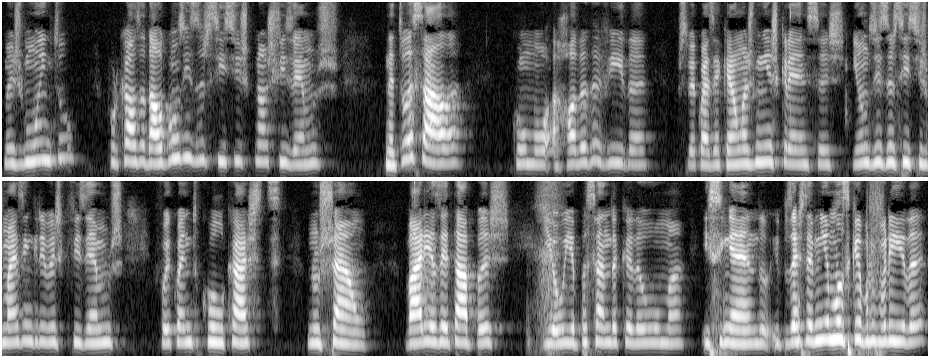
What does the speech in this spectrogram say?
mas muito por causa de alguns exercícios que nós fizemos na tua sala, como a roda da vida, perceber quais é eram as minhas crenças. E um dos exercícios mais incríveis que fizemos foi quando colocaste no chão várias etapas e eu ia passando a cada uma e sonhando e puseste a minha música preferida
